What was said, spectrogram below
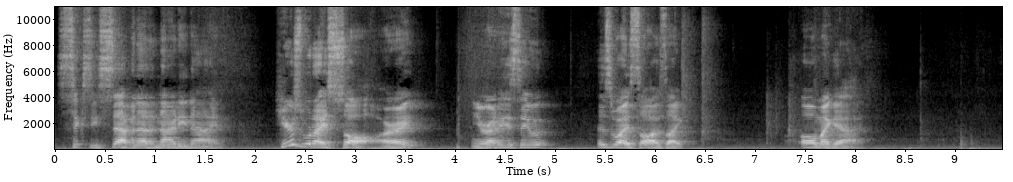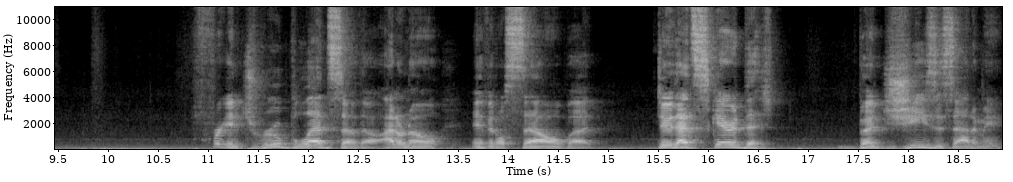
67 out of 99. Here's what I saw, all right? You ready to see what? This is what I saw. I was like, oh my God. Friggin' Drew Bledsoe, though. I don't know if it'll sell, but dude, that scared the bejesus out of me.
